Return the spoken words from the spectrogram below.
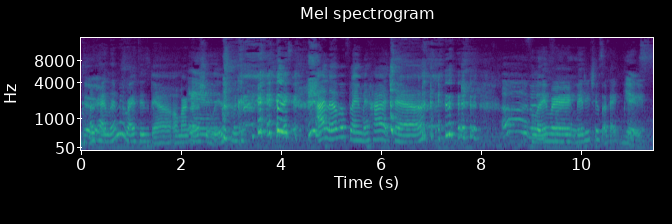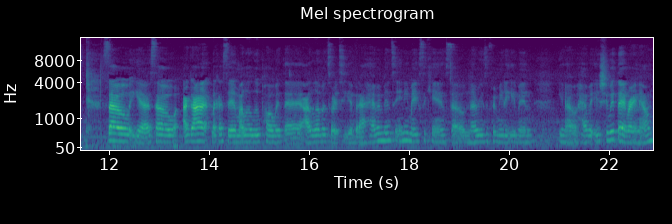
good. Okay, let me write this down on my grocery And- list because I love a flaming hot child. oh, Flavored veggie chips. Okay. period. Yes. So yeah, so I got like I said my little loophole with that. I love a tortilla, but I haven't been to any Mexican, so no reason for me to even, you know, have an issue with that right now.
